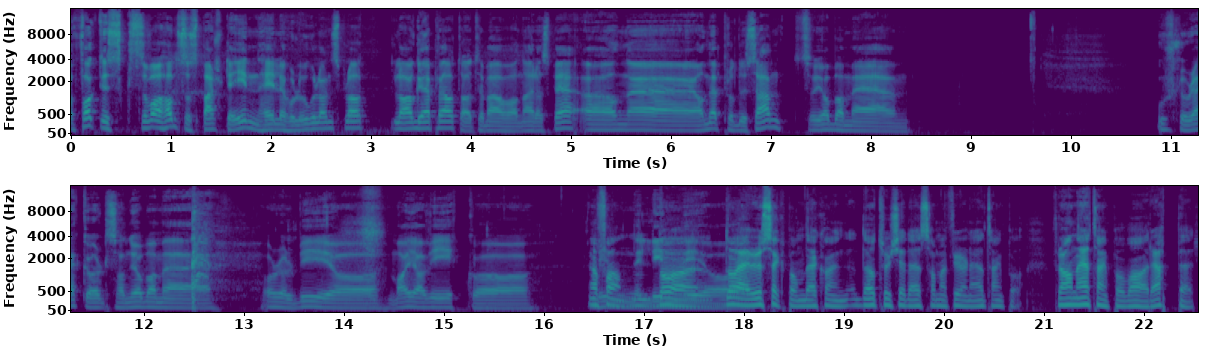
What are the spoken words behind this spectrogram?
uh, Faktisk så var han som spilte inn hele Hålogalandsplata til meg og han RSP. Uh, han, er, han er produsent og jobber med Oslo Records. Han jobber med Oral B og Majavik og Ja, faen. Lin- Da, Linni og- da er jeg usikker på om det kan Da tror jeg ikke det er samme fyren jeg tenker på. For han jeg tenkte på, var rapper.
